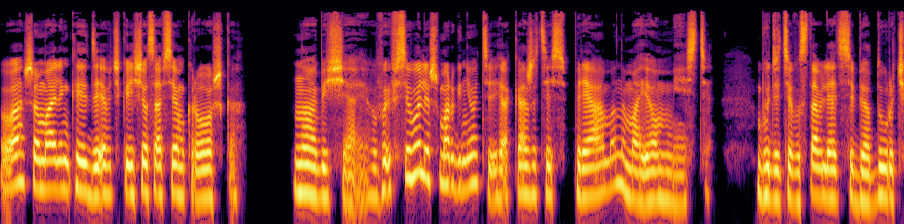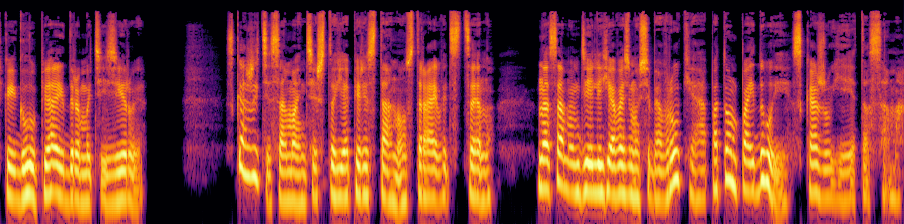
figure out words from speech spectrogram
«Ваша маленькая девочка еще совсем крошка. Но обещаю, вы всего лишь моргнете и окажетесь прямо на моем месте. Будете выставлять себя дурочкой, глупя и драматизируя. Скажите Саманте, что я перестану устраивать сцену. На самом деле я возьму себя в руки, а потом пойду и скажу ей это сама.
